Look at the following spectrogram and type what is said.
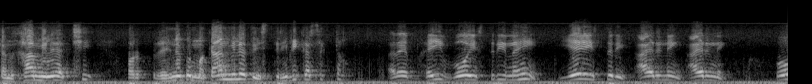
तनख्वाह मिले अच्छी और रहने को मकान मिले तो स्त्री भी कर सकता हूँ। अरे भाई वो स्त्री नहीं ये स्त्री। आयरनिंग आयरनिंग ओ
